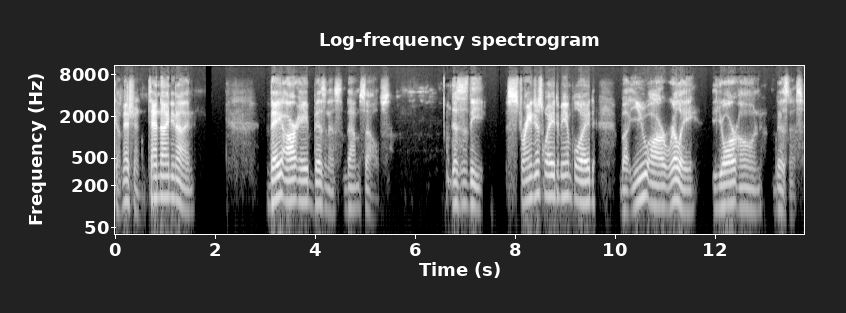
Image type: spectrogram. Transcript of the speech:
Commission. 1099 they are a business themselves. This is the strangest way to be employed but you are really your own business.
